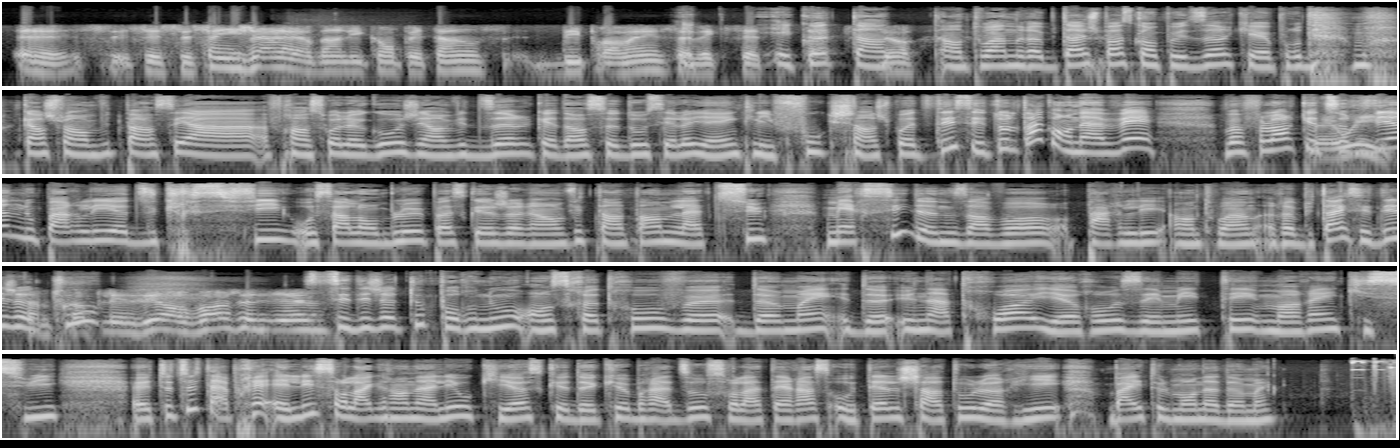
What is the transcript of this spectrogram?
euh, se s'ingère dans les compétences des provinces avec cette Écoute, Antoine Robitaille, je pense qu'on peut dire que pour quand je suis envie de penser à François Legault, j'ai envie de dire que dans ce dossier-là, il y a rien que les fous qui changent pas d'idée. C'est tout le temps qu'on avait. Va falloir que ben tu reviennes nous parler euh, du crucifix au Salon Bleu parce que j'aurais envie de t'entendre là-dessus. Merci de nous avoir parlé, Antoine Robitaille. C'est déjà Ça tout. Me fera plaisir. Au revoir, Geneviève. C'est déjà tout pour nous. On se retrouve euh, demain de 1 à 3. Il y a Rose Aimée T. Morin qui suit. tout de suite après, elle est sur la grande aller au kiosque de Cube Radio sur la terrasse Hôtel Château Laurier. Bye tout le monde, à demain.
